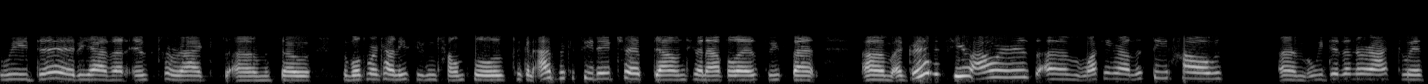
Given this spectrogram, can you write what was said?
We did, yeah, that is correct. Um, so the Baltimore County Student Council took an advocacy day trip down to Annapolis. We spent um, a good few hours um, walking around the state house. Um, we did interact with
